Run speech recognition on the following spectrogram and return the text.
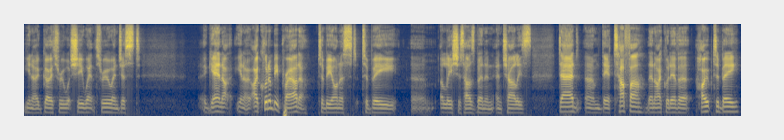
you know, go through what she went through, and just again, I, you know, I couldn't be prouder, to be honest, to be um, Alicia's husband and, and Charlie's dad. Um, they're tougher than I could ever hope to be.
